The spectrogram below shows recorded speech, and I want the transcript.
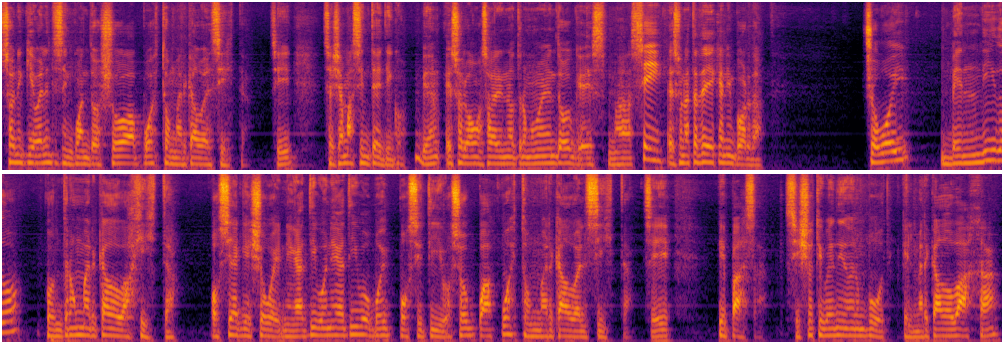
son equivalentes en cuanto yo apuesto a un mercado alcista. ¿sí? Se llama sintético. Bien, eso lo vamos a ver en otro momento, que es más. Sí. Es una estrategia que no importa. Yo voy vendido contra un mercado bajista. O sea que yo voy negativo, negativo, voy positivo. Yo apuesto un mercado alcista. ¿sí? ¿Qué pasa? Si yo estoy vendido en un put, que el mercado baja,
